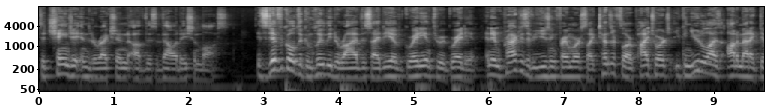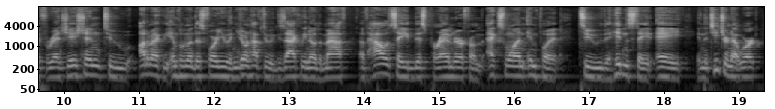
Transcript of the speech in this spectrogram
to change it in the direction of this validation loss. It's difficult to completely derive this idea of gradient through a gradient, and in practice if you're using frameworks like TensorFlow or PyTorch, you can utilize automatic differentiation to automatically implement this for you, and you don't have to exactly know the math of how, say, this parameter from x1 input to the hidden state A in the teacher network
